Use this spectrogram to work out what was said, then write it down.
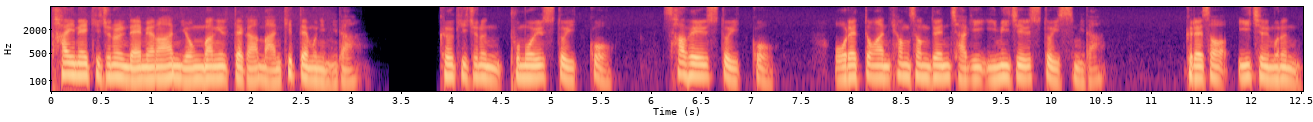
타인의 기준을 내면화한 욕망일 때가 많기 때문입니다. 그 기준은 부모일 수도 있고 사회일 수도 있고 오랫동안 형성된 자기 이미지일 수도 있습니다. 그래서 이 질문은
